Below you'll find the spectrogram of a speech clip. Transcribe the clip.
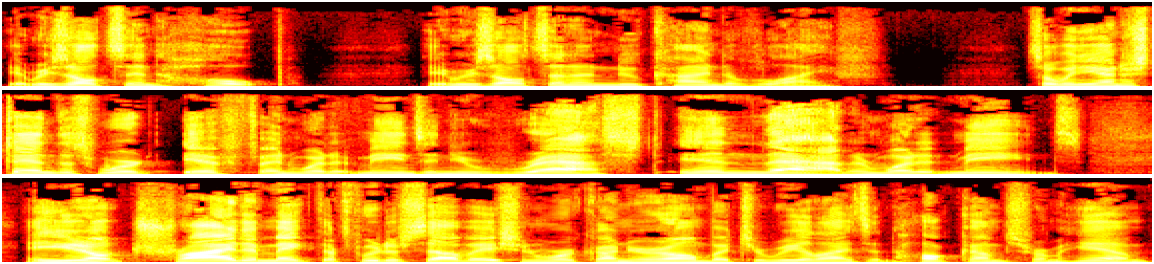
It results in hope. It results in a new kind of life. So when you understand this word if and what it means, and you rest in that and what it means, and you don't try to make the fruit of salvation work on your own, but you realize it all comes from Him,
